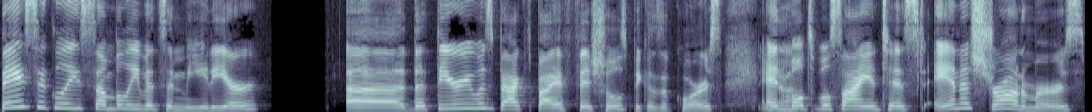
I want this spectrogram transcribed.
Basically, some believe it's a meteor. Uh, the theory was backed by officials, because of course, and Yeah. multiple scientists and astronomers,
